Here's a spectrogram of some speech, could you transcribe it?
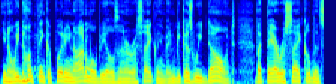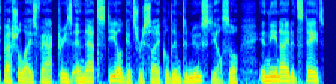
You know, we don't think of putting automobiles in a recycling bin because we don't, but they are recycled in specialized factories, and that steel gets recycled into new steel. So in the United States,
